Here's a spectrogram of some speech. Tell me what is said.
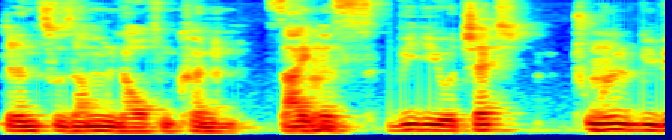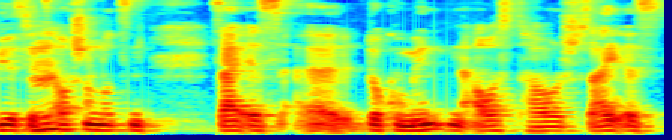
drin zusammenlaufen können. Sei mhm. es Video-Chat-Tool, mhm. wie wir es jetzt mhm. auch schon nutzen, sei es äh, Dokumentenaustausch, sei es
